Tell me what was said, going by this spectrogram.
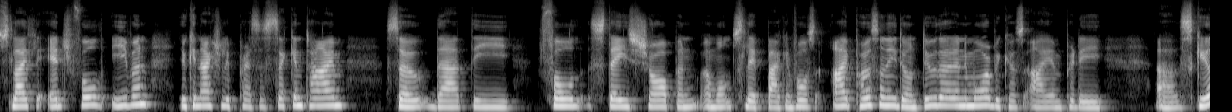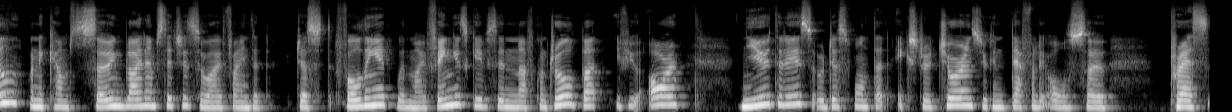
slightly edge fold even, you can actually press a second time so that the fold stays sharp and, and won't slip back and forth. I personally don't do that anymore because I am pretty uh, skilled when it comes to sewing blind hem stitches, so I find that just folding it with my fingers gives it enough control. But if you are new to this or just want that extra assurance, you can definitely also press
